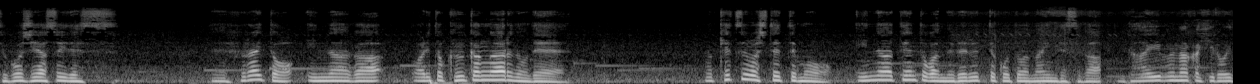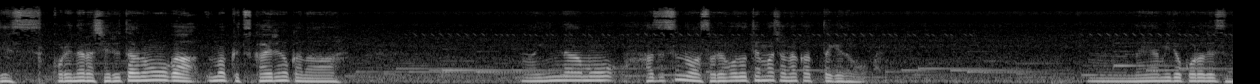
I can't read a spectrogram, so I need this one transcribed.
過ごしやすいです、えー、フライトインナーが割と空間があるので結露しててもインナーテントが濡れるってことはないんですが。だいぶ中広いです。これならシェルターの方がうまく使えるのかな、まあ、インナーも外すのはそれほど手間じゃなかったけど。うん悩みどころですね。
